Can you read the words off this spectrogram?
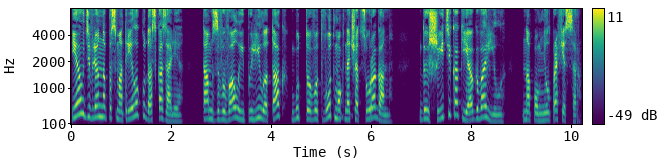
Я удивленно посмотрела, куда сказали. Там завывало и пылило так, будто вот-вот мог начаться ураган. «Дышите, как я говорил», — напомнил профессор.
